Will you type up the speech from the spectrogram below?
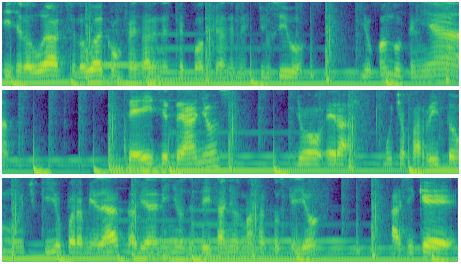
y se lo, voy a, se lo voy a confesar en este podcast, en exclusivo, yo cuando tenía 6, 7 años, yo era muy chaparrito, muy chiquillo para mi edad, había niños de 6 años más altos que yo, así que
